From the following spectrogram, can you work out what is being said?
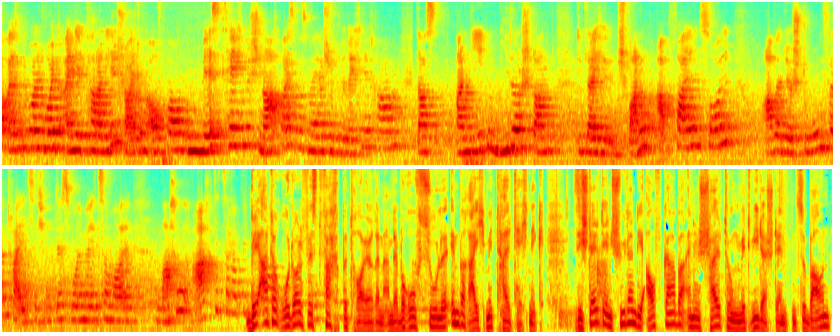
also wir wollen heute eine Parallelschaltung aufbauen und messtechnisch nachweisen, was wir ja schon berechnet haben, dass an jedem Widerstand die gleiche Spannung abfallen soll, aber der Strom verteilt sich und das wollen wir jetzt einmal machen. Achtet aber bitte Beate Rudolph ist Fachbetreuerin an der Berufsschule im Bereich Metalltechnik. Sie stellt den Schülern die Aufgabe, eine Schaltung mit Widerständen zu bauen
